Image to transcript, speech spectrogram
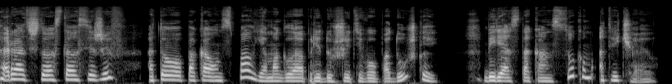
Рад, что остался жив, а то, пока он спал, я могла придушить его подушкой. Беря стакан с соком, отвечаю.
